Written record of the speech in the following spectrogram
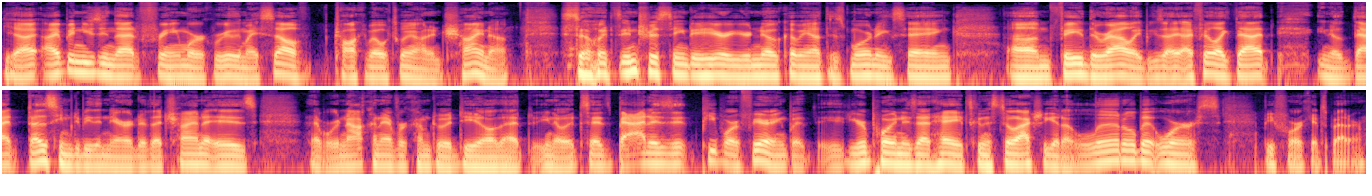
Yeah, I, have been using that framework really myself, talking about what's going on in China. So it's interesting to hear your note coming out this morning saying um, fade the rally because I, I, feel like that, you know, that does seem to be the narrative that China is that we're not going to ever come to a deal that you know it's as bad as it people are fearing. But your point is that hey, it's going to still actually get a little bit worse before it gets better.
